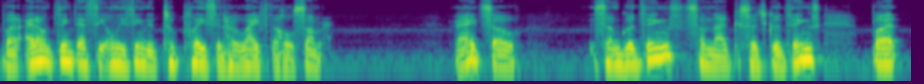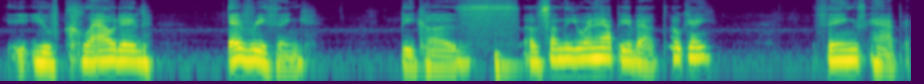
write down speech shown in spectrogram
but I don't think that's the only thing that took place in her life the whole summer. Right? So, some good things, some not such good things, but you've clouded everything because of something you weren't happy about. Okay, things happen.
